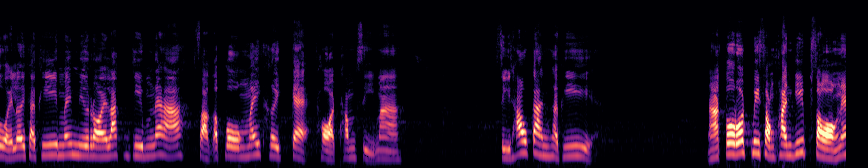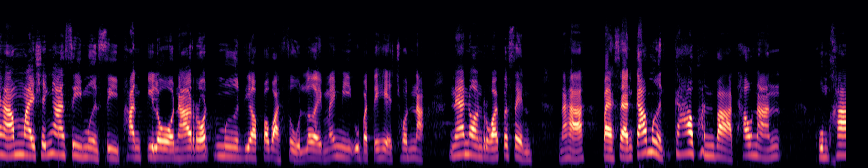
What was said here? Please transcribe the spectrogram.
สวยๆเลยค่ะพี่ไม่มีรอยลักยิ้มนะคะ ฝากระโปรงไม่เคยแกะถอดทำสีมา สีเท่ากันค่ะพี่ นะตัวรถปี 2022 นะคะไม่ใช้งาน 44,000 กิโลนะ รถมือเดียวประวัติศูนย์เลย ไม่มีอุบัติเหตุชนหนัก แน่นอน 100%นะคะ899,000 บาทเท่านั้น คุ้มค่า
